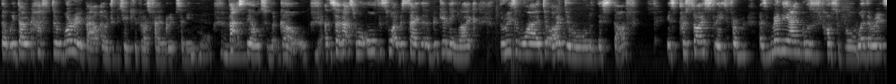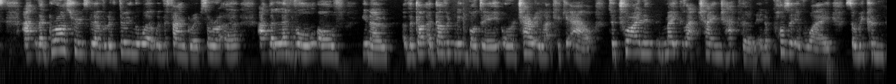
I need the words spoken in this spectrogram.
that we don't have to worry about LGBTQ plus fan groups anymore. Mm-hmm. That's the ultimate goal. Yeah. And so that's what all this what I was saying at the beginning. Like the reason why I do I do all of this stuff is precisely from as many angles as possible, whether it's at the grassroots level of doing the work with the fan groups or at, a, at the level of you know the, a governing body or a charity like Kick It Out to try and make that change happen in a positive way, so we can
